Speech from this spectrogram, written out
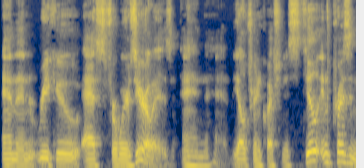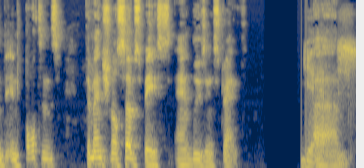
and then Riku asks for where Zero is, and the Ultra in question is still imprisoned in Bolton's dimensional subspace and losing strength. Yes.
